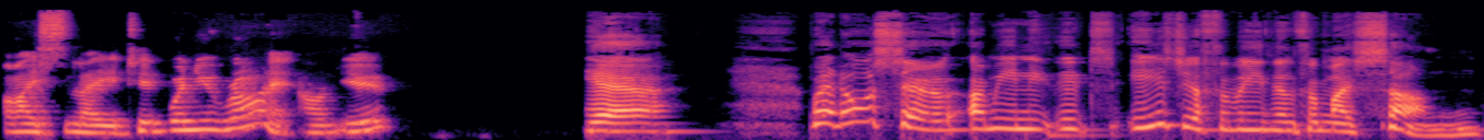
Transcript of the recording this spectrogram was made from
isolated when you write, aren't you? Yeah. But also, I mean, it's easier for me than for my son,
